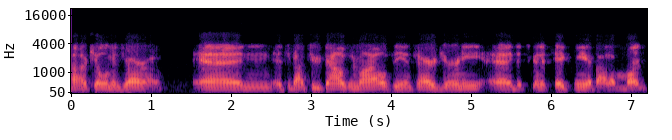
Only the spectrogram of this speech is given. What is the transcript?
uh, Kilimanjaro. And it's about 2,000 miles the entire journey, and it's going to take me about a month.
